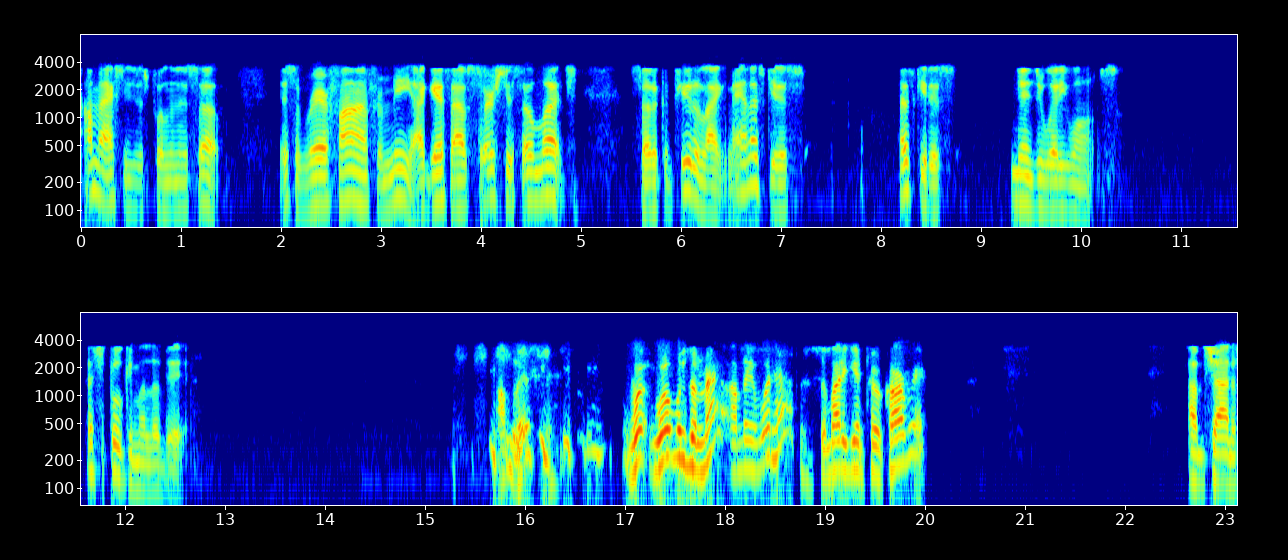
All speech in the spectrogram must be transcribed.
I'm actually just pulling this up. It's a rare find for me. I guess I've searched it so much, so the computer like, man, let's get this, let's get this ninja what he wants. Let's spook him a little bit. I'm listening. what What was the matter? I mean, what happened? Somebody get into a car wreck? I'm trying to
